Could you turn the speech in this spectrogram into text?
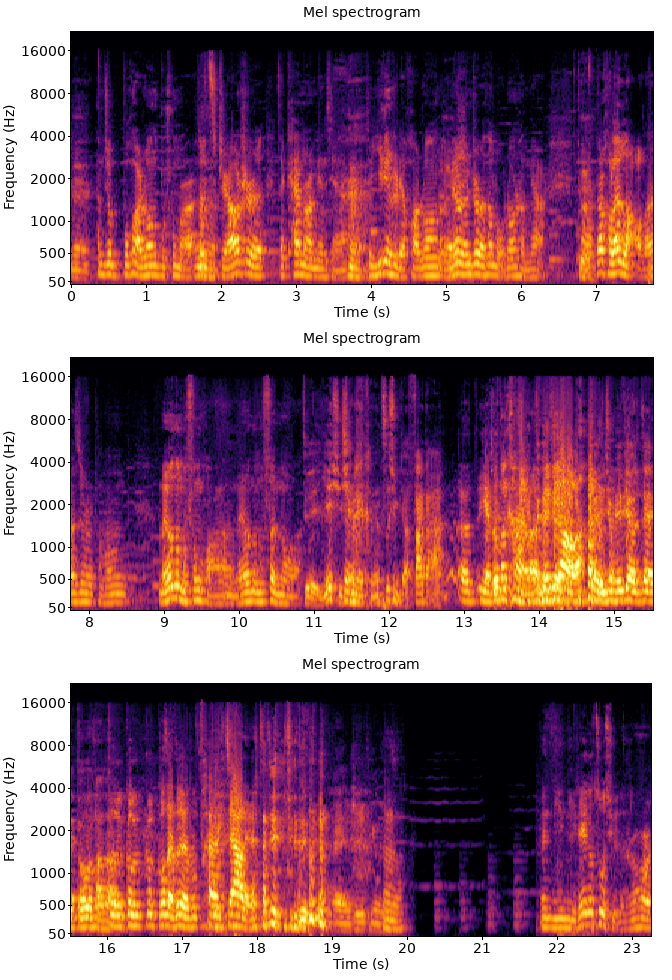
嗯，他们就不化妆不出门，嗯就只要是在 camera 面前，就一定是得化妆的，嗯没有人知道他裸妆什么样。对啊，但是后来老了，就是可能没有那么疯狂了，嗯没有那么愤怒了，对，也许现在可能资讯比较发达，呃，也都能看见了，没必要了。对，就没必要再躲躲藏藏。对，狗狗狗仔队都派家里。对对对对，哎，这是挺有意思。嗯。哎，你你这个作曲的时候，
